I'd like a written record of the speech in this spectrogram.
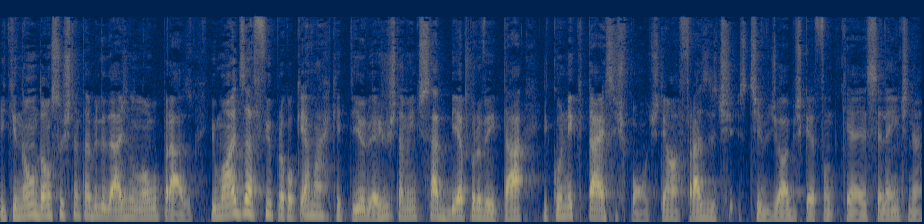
e que não dão sustentabilidade no longo prazo. E o maior desafio para qualquer marqueteiro é justamente saber aproveitar e conectar esses pontos. Tem uma frase do Steve Jobs que é, que é excelente, né?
